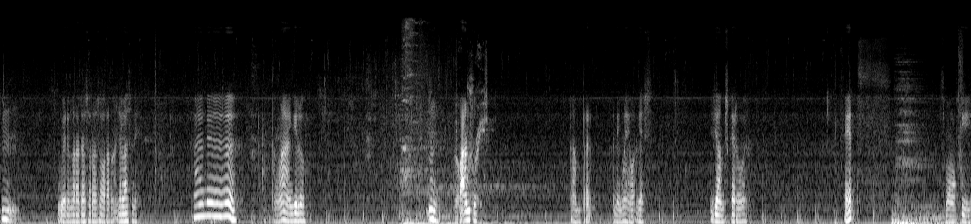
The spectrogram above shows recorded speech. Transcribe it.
Hmm. Gue denger ada suara-suara nggak jelas nih. Ada. Datang lagi lo. Hmm, Oh, apaan tuh? Kampret. Ada yang lewat, guys. Jump scare gue. Head. Smoky.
